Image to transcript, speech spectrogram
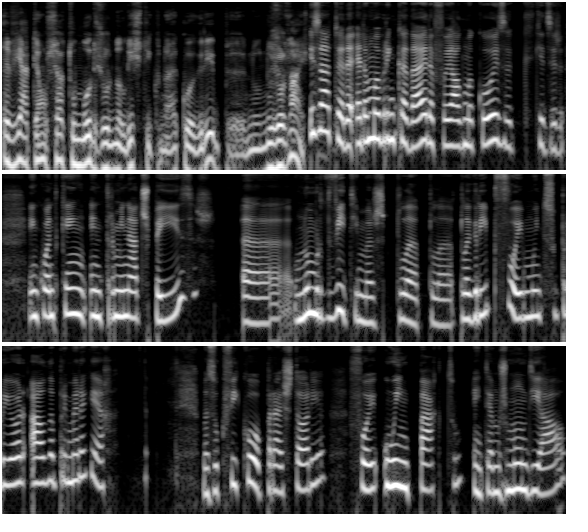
Havia até um certo humor jornalístico, não é? Com a gripe, no, nos jornais. Exato, era, era uma brincadeira, foi alguma coisa que, quer dizer, enquanto que em, em determinados países uh, o número de vítimas pela, pela, pela gripe foi muito superior ao da Primeira Guerra. Mas o que ficou para a história foi o impacto, em termos mundial,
